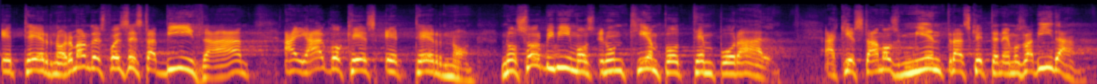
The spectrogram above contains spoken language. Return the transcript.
eterno. Hermano, después de esta vida hay algo que es eterno. Nosotros vivimos en un tiempo temporal. Aquí estamos mientras que tenemos la vida.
